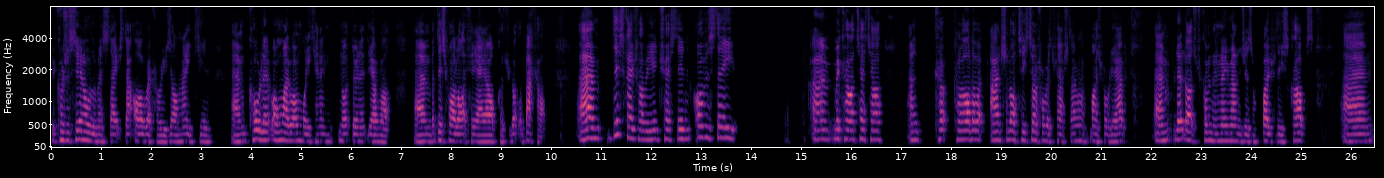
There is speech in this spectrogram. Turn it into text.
because you're seeing all the mistakes that our referees are making. Um, calling it one way one week and then not doing it the other. Um, but this is why I like VAR, because we've got the backup. Um, this game's going to be interesting. Obviously, um, Mikel Arteta and Carlo Ancelotti, sorry for mispronounced, I most probably have, um, look like becoming the new managers of both of these clubs. Um,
